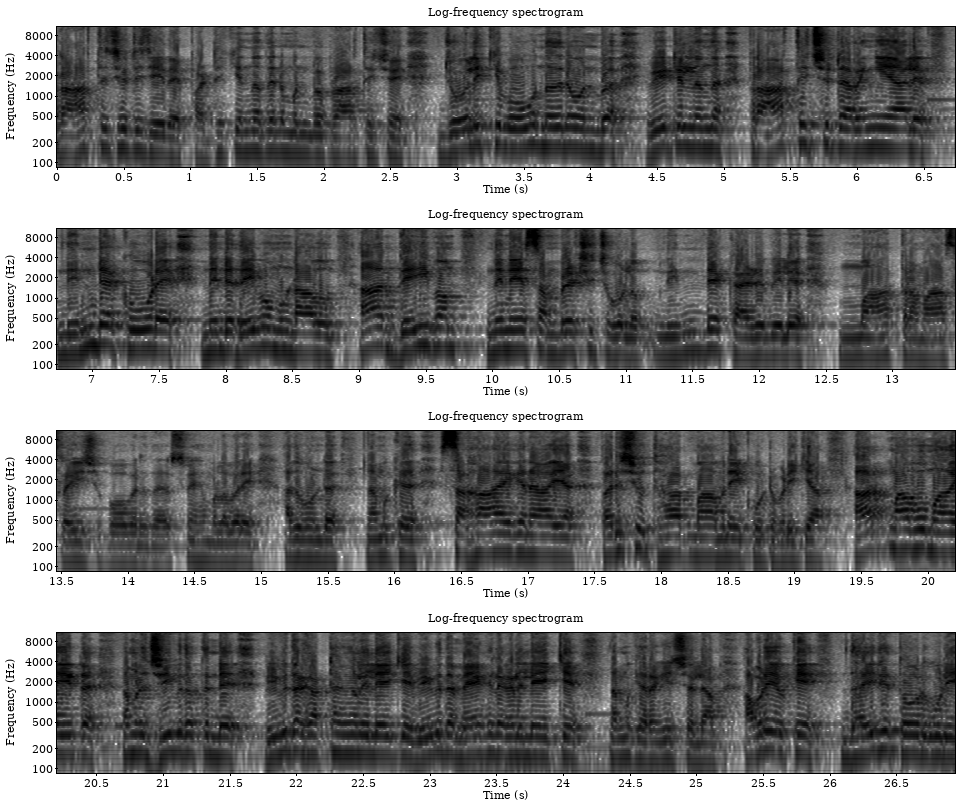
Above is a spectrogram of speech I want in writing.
പ്രാർത്ഥിച്ചിട്ട് ചെയ്തേ പഠിക്കുന്നതിന് മുൻപ് പ്രാർത്ഥിച്ച് ജോലിക്ക് പോകുന്നതിന് മുൻപ് വീട്ടിൽ നിന്ന് പ്രാർത്ഥിച്ചിട്ടിറങ്ങിയാൽ നിന്റെ കൂടെ നിന്റെ ദൈവമുണ്ടാവും ആ ദൈവം നിന്നെ സംരക്ഷിച്ചുകൊള്ളും. നിന്റെ കഴിവിൽ മാത്രം ആശ്രയിച്ചു പോകരുത്. സ്നേഹമുള്ളവരെ അതുകൊണ്ട് നമുക്ക് സഹായകനായ പരിശുദ്ധാത്മാവിനെ കൂട്ടുപിടിക്കുക ആത്മാവുമായിട്ട് നമ്മുടെ ജീവിതത്തിന്റെ വിവിധ ഘട്ടങ്ങളിലേക്ക് വിവിധ മേഖലകളിലേക്ക് നമുക്ക് ഇറങ്ങിച്ചെല്ലാം. അവിടെയൊക്കെ ധൈര്യത്തോടുകൂടി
